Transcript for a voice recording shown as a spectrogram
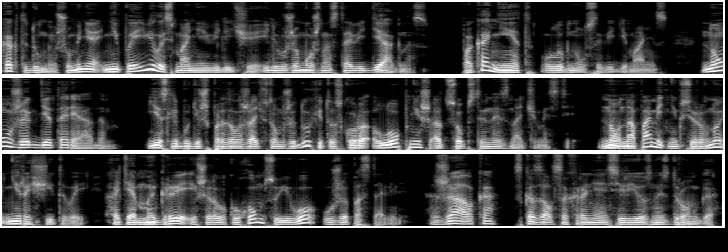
Как ты думаешь, у меня не появилась мания величия или уже можно ставить диагноз? Пока нет, улыбнулся Видиманис. Но уже где-то рядом. Если будешь продолжать в том же духе, то скоро лопнешь от собственной значимости. Но на памятник все равно не рассчитывай, хотя Мегре и Шерлоку Холмсу его уже поставили. «Жалко», — сказал, сохраняя серьезность Дронга.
